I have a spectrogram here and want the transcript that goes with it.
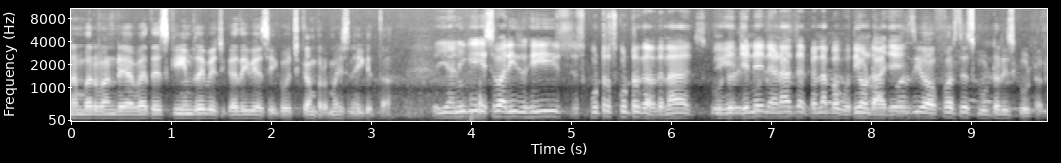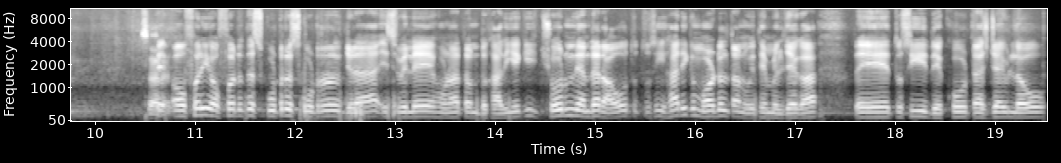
ਨੰਬਰ 1 ਰਿਹਾ ਵਾ ਤੇ ਸਕੀਮ ਦੇ ਵਿੱਚ ਕਦੀ ਵੀ ਅਸੀਂ ਕੁਝ ਕੰਪਰੋਮਾਈਜ਼ ਨਹੀਂ ਕੀਤਾ। ਯਾਨੀ ਕਿ ਇਸ ਵਾਰੀ ਤੁਸੀਂ ਸਕੂਟਰ ਸਕੂਟਰ ਕਰ ਦੇਣਾ। ਜਿਹਨੇ ਲੈਣਾ ਤਾਂ ਪਹਿਲਾਂ ਭਗਵਤੀ ਹੋਂਡਾ ਆ ਜਾਏ ਆਫਰ ਤੇ ਸਕੂਟਰ ਹੀ ਸਕੂਟਰ ਤੇ ਸਾਰਾ ਆਫਰ ਹੀ ਆਫਰ ਤੇ ਸਕੂਟਰ ਸਕੂਟਰ ਜਿਹੜਾ ਹੈ ਇਸ ਵੇਲੇ ਹੋਣਾ ਤੁਹਾਨੂੰ ਦਿਖਾ ਦਈਏ ਕਿ ਸ਼ੋਰੂਮ ਦੇ ਅੰਦਰ ਆਓ ਤਾਂ ਤੁਸੀਂ ਹਰ ਇੱਕ ਮਾਡਲ ਤੁਹਾਨੂੰ ਇੱਥੇ ਮਿਲ ਜਾਏਗਾ ਤੇ ਤੁਸੀਂ ਦੇਖੋ ਟੈਸਟ ਡਰਾਈਵ ਲਓ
